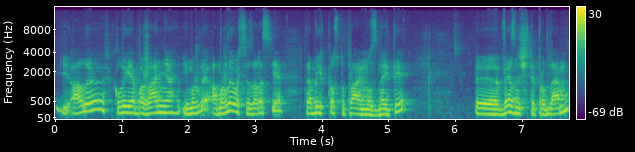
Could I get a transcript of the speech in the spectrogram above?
І, але коли є бажання і можливо, а можливості зараз є, треба їх просто правильно знайти, е, визначити проблему,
